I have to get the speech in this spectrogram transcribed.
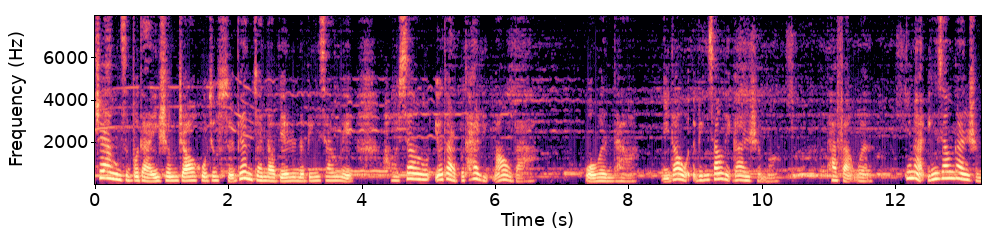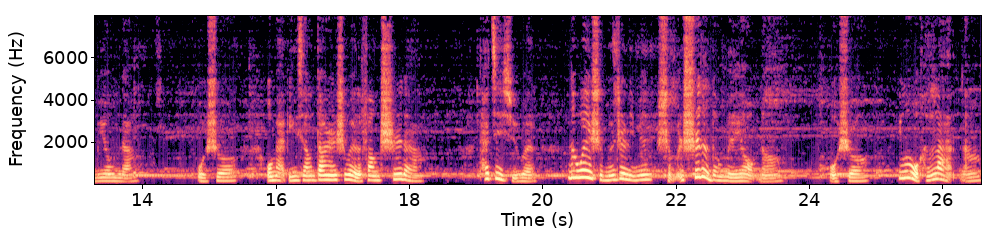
这样子不打一声招呼就随便钻到别人的冰箱里，好像有点不太礼貌吧？我问他：“你到我的冰箱里干什么？”他反问：“你买冰箱干什么用的？”我说：“我买冰箱当然是为了放吃的啊。”他继续问：“那为什么这里面什么吃的都没有呢？”我说：“因为我很懒呢。”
